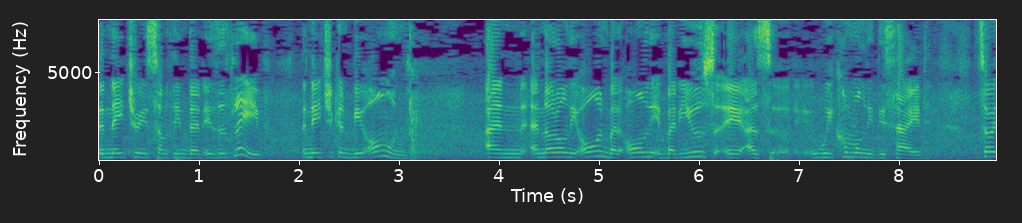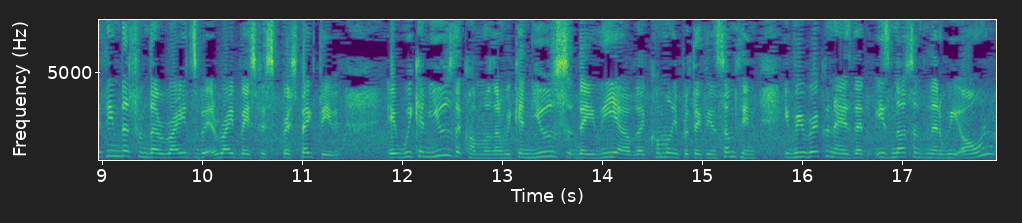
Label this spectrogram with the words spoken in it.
that nature is something that is a slave, that nature can be owned. And, and not only owned, but only but used uh, as we commonly decide. So I think that from the rights right-based perspective, we can use the commons and we can use the idea of like commonly protecting something if we recognize that it's not something that we own,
